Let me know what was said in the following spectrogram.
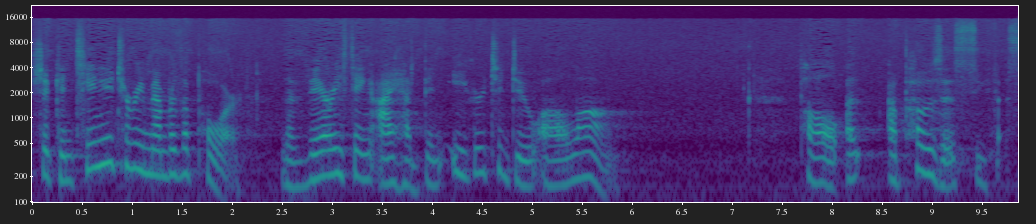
should continue to remember the poor, the very thing I had been eager to do all along. Paul uh, opposes Cephas.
